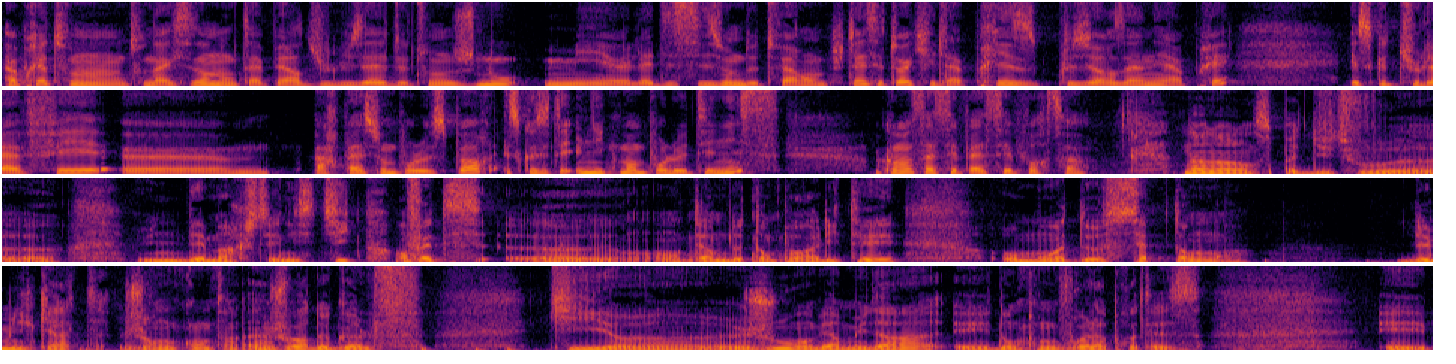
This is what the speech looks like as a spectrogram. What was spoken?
Après ton, ton accident, donc tu as perdu l'usage de ton genou, mais la décision de te faire amputer, c'est toi qui l'as prise plusieurs années après. Est-ce que tu l'as fait par passion pour le sport? Est-ce que c'était uniquement pour le tennis? Comment ça s'est passé pour toi? Non, non, non, c'est pas du tout euh, une démarche tennistique. En fait, euh, en termes de temporalité, au mois de septembre 2004, je rencontre un joueur de golf qui euh, joue en Bermuda et dont on voit la prothèse. Et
